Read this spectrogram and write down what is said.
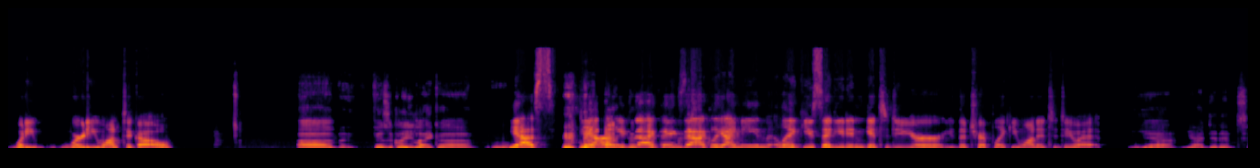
What do you where do you want to go? Uh, physically, like uh. Yes. Yeah. exactly. Exactly. I mean, like you said, you didn't get to do your the trip like you wanted to do it. Yeah, yeah, I didn't.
